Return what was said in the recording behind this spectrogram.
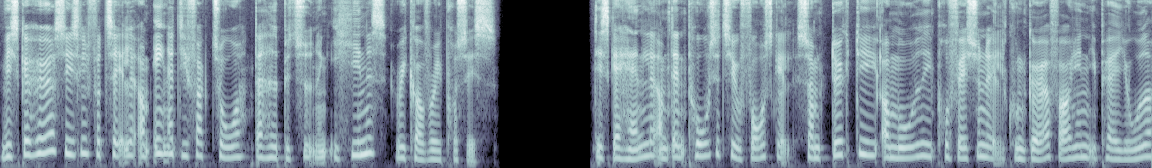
Vi skal høre Sissel fortælle om en af de faktorer, der havde betydning i hendes recovery-proces. Det skal handle om den positive forskel, som dygtige og modige professionelle kunne gøre for hende i perioder,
